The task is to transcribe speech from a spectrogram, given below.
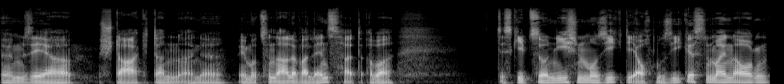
ähm, sehr stark dann eine emotionale Valenz hat. Aber es gibt so Nischenmusik, die auch Musik ist in meinen Augen,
